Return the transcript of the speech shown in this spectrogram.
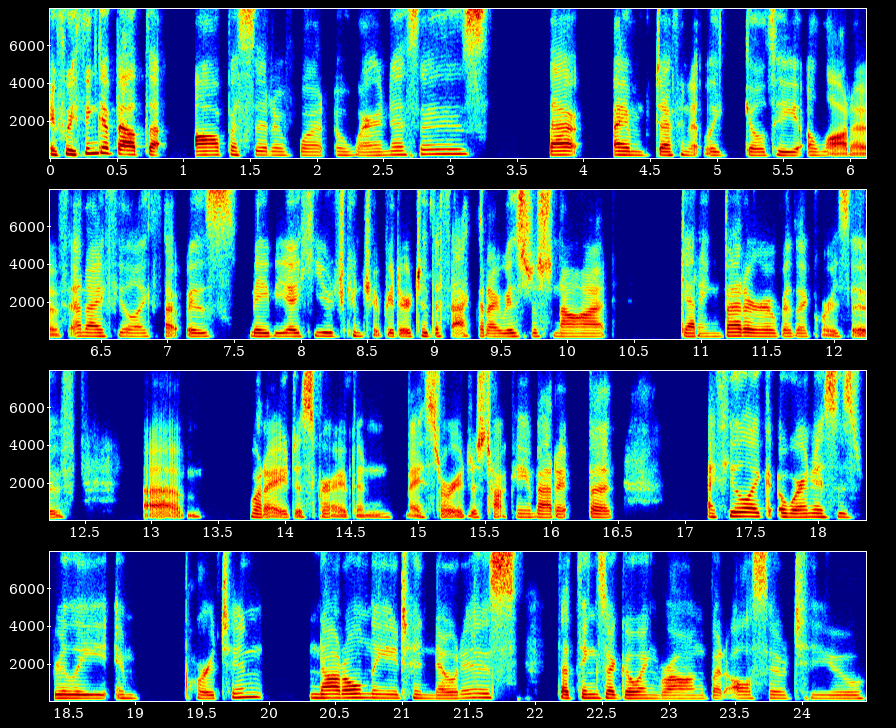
if we think about the opposite of what awareness is, that I'm definitely guilty a lot of, and I feel like that was maybe a huge contributor to the fact that I was just not getting better over the course of um, what I describe in my story, just talking about it. But I feel like awareness is really important, not only to notice that things are going wrong, but also to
